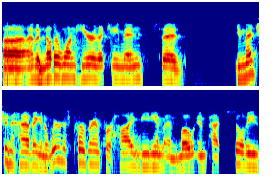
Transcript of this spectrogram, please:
Uh, I have another one here that came in. Says, you mentioned having an awareness program for high, medium, and low impact facilities.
